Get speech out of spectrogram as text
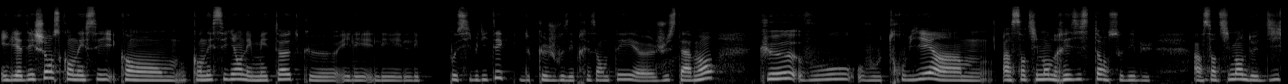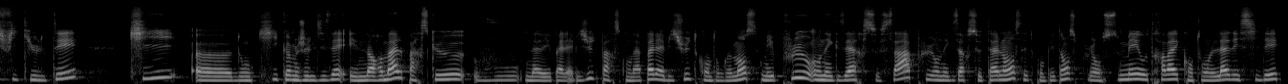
Il y a des chances qu'en, essayant les méthodes et les, possibilités que je vous ai présentées euh, juste avant, que vous, trouviez un, sentiment de résistance au début, un sentiment de difficulté qui, euh, donc qui, comme je le disais, est normal parce que vous n'avez pas l'habitude, parce qu'on n'a pas l'habitude quand on commence. Mais plus on exerce ça, plus on exerce ce talent, cette compétence, plus on se met au travail quand on l'a décidé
